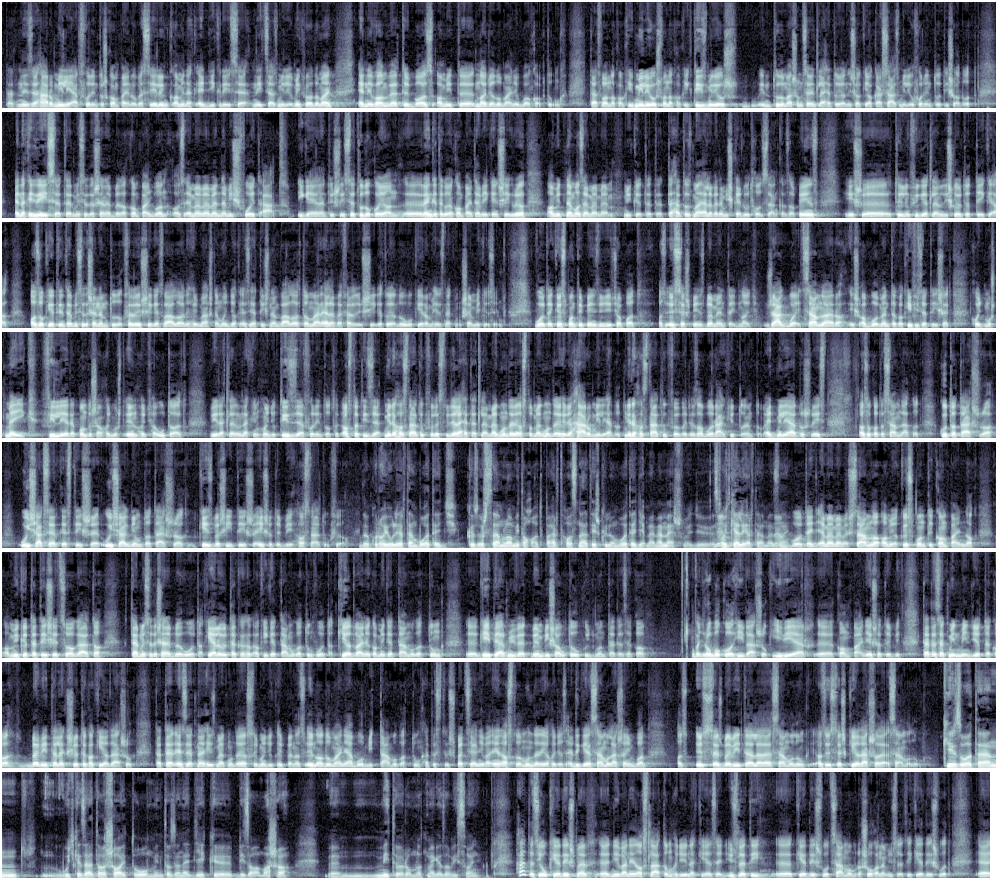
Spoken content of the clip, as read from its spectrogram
Tehát nézze, 3 milliárd forintos kampányról beszélünk, aminek egyik része 400 millió mikroadomány, ennél valamivel több az, amit nagy adományokban kaptunk. Tehát vannak akik milliós, vannak akik 10 milliós, én tudomásom szerint lehet olyan is, aki akár 100 millió forintot is adott. Ennek egy része természetesen ebben a kampányban az MMM nem is folyt át. Igen, jelentős része. Tudok olyan, rengeteg olyan kampánytevékenységről, amit nem az MMM működtetett. Tehát az már eleve nem is került hozzánk az a pénz, és tőlünk függetlenül is költötték el. Azokért én természetesen nem tudok felelősséget vállalni, hogy más nem mondjak, ezért is nem vállaltam már eleve felelősséget olyan dolgokért, amihez nekünk semmi közünk. Volt egy központi pénzügyi csapat, az összes pénz bement egy nagy zsákba, egy számlára, és abból mentek a kifizetések, hogy most melyik fillére pontosan, hogy most ön, hogyha utalt véletlenül nekünk mondjuk 10 forintot, hogy azt a 10 mire használtuk föl, ezt ugye lehetetlen megmondani, azt tudom megmondani, hogy a 3 milliárdot mire használtuk föl, vagy az abból ránk jutó, nem tudom, 1 milliárdos részt, azokat a számlákat kutatásra, újságszerkesztésre, újságnyomtatásra, kézbesítésre és a többi használtuk föl. De akkor, ha jól értem, volt egy közös számla, amit a hat párt használt, és külön volt egy MMM-es? Vagy ezt nem, hogy kell értelmezni? Nem. Volt egy MMM-es számla, ami a központi kampánynak a működtetését szolgálta, Természetesen ebből voltak jelöltek, akiket támogattunk, voltak kiadványok, amiket támogattunk, gépjárművek, bömbis autók, úgymond, tehát ezek a vagy robokol hívások, IVR kampány, és a többi. Tehát ezek mind-mind jöttek a bevételek, és jöttek a kiadások. Tehát ezért nehéz megmondani azt, hogy mondjuk éppen az önadományából mit támogattunk. Hát ezt speciál nyilván. Én azt tudom mondani, hogy az eddig elszámolásaimban az összes bevétellel elszámolunk, az összes kiadással elszámolunk. Kér Zoltán úgy kezelte a sajtó, mint az ön egyik bizalmasa. Mitől romlott meg ez a viszony? Hát ez jó kérdés, mert nyilván én azt látom, hogy ő neki ez egy üzleti kérdés volt, számomra soha nem üzleti kérdés volt.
